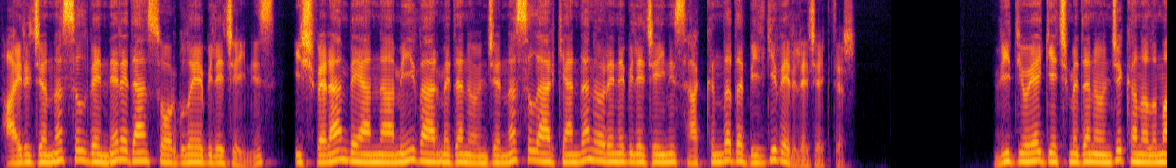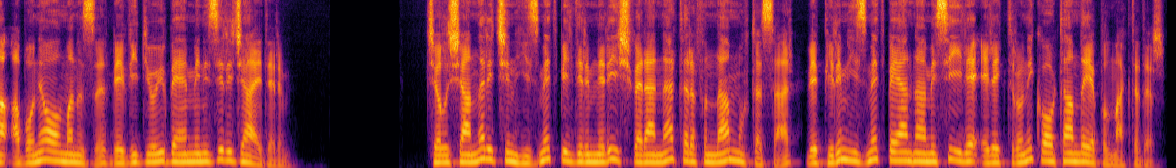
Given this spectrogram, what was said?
Ayrıca nasıl ve nereden sorgulayabileceğiniz, işveren beyannameyi vermeden önce nasıl erkenden öğrenebileceğiniz hakkında da bilgi verilecektir. Videoya geçmeden önce kanalıma abone olmanızı ve videoyu beğenmenizi rica ederim. Çalışanlar için hizmet bildirimleri işverenler tarafından muhtasar ve prim hizmet beyannamesi ile elektronik ortamda yapılmaktadır.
